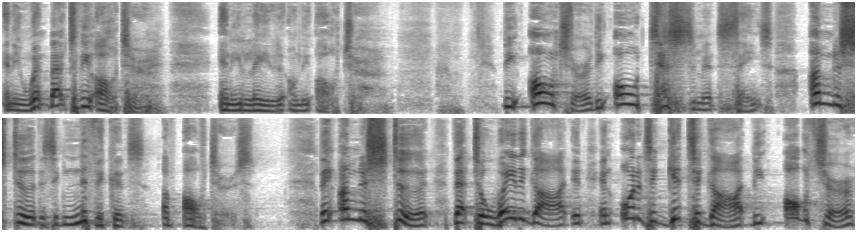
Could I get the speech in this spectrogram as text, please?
and he went back to the altar and he laid it on the altar. The altar, the Old Testament saints understood the significance of altars. They understood that to way to God, in, in order to get to God, the altar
